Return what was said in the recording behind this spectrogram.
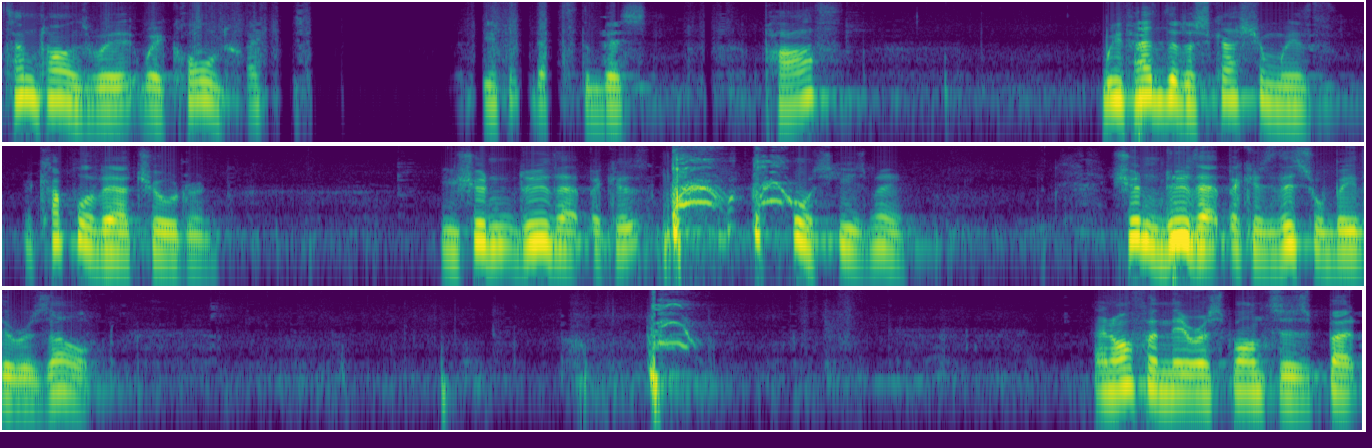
Sometimes we're, we're called to you think that's the best path? We've had the discussion with a couple of our children. You shouldn't do that because, oh, excuse me, shouldn't do that because this will be the result. and often their response is, but,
